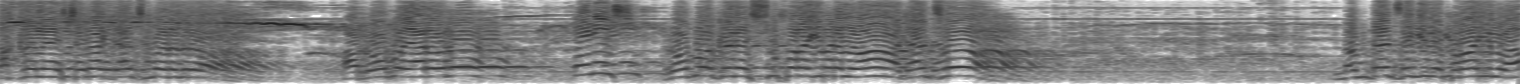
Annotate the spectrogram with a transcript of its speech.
ಮಕ್ಕಳೇ ಎಷ್ಟು ಚೆನ್ನಾಗಿ ಡ್ಯಾನ್ಸ್ ಮಾಡಿದ್ರು. ಆ robo Ganesh. Robo Ganesh super ಆಗಿತ್ತಲ್ವಾ? ಡ್ಯಾನ್ಸು ನಮ್ ಡ್ಯಾನ್ಸ್ ಹೆಂಗಿದೆ? ಪರವಾಗಿಲ್ವಾ?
